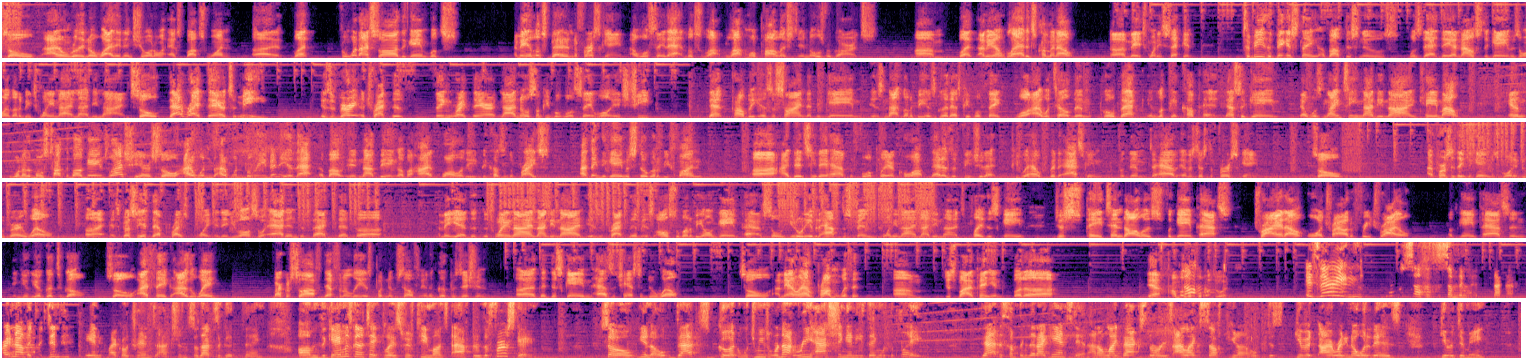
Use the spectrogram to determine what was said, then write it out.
So I don't really know why they didn't show it on Xbox One. Uh, but from what I saw, the game looks I mean, it looks better than the first game. I will say that. It looks a lot, lot more polished in those regards. Um, but I mean, I'm glad it's coming out, uh, May 22nd. To me, the biggest thing about this news was that they announced the game is only going to be $29.99. So that right there to me is a very attractive thing right there. Now I know some people will say, well, it's cheap. That probably is a sign that the game is not going to be as good as people think. Well, I would tell them go back and look at Cuphead. That's a game that was 1999 came out and one of the most talked about games last year. So I wouldn't I wouldn't believe any of that about it not being of a high quality because of the price. I think the game is still going to be fun. Uh, I did see they have the four player co op. That is a feature that people have been asking for them to have ever since the first game. So I personally think the game is going to do very well, uh, especially at that price point. And then you also add in the fact that uh, I mean, yeah, the, the twenty nine ninety nine is attractive. It's also going to be on Game Pass, so you don't even have to spend twenty nine ninety nine to play this game. Just pay ten dollars for Game Pass, try it out, or try out a free trial of Game Pass, and, and you're, you're good to go. So I think either way, Microsoft definitely is putting himself in a good position uh, that this game has a chance to do well. So I mean, I don't have a problem with it. Um, just my opinion, but uh, yeah, I'm looking no. forward to it it's very itself is something right now they didn't see any microtransactions, so that's a good thing. Um, the game is going to take place 15 months after the first game. So, you know, that's good, which means we're not rehashing anything with the play. That is something that I can't stand. I don't like backstories. I like stuff, you know, just give it, I already know what it is. give it to me.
